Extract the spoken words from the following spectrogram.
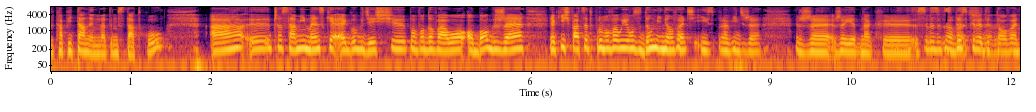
e, kapitanem na tym statku, a e, czasami męskie ego gdzieś powodowało obok, że jakiś facet próbował ją zdominować i sprawić, że, że, że jednak zdyskredytować, zdyskredytować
